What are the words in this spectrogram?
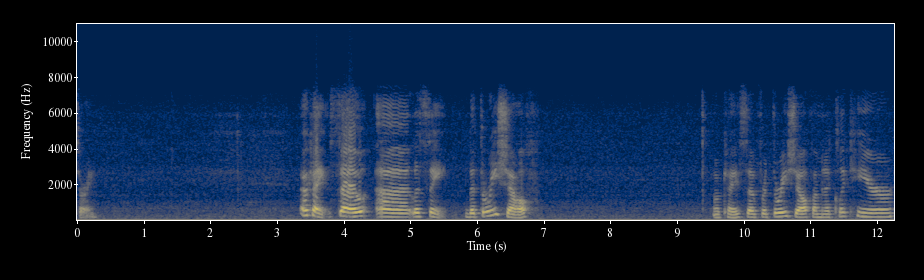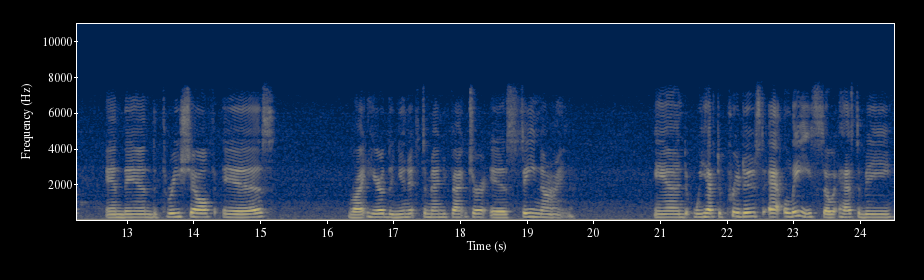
Sorry. Okay so uh, let's see. The three shelf. Okay so for three shelf I'm going to click here and then the three shelf is right here the units to manufacture is C9 and we have to produce at least so it has to be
